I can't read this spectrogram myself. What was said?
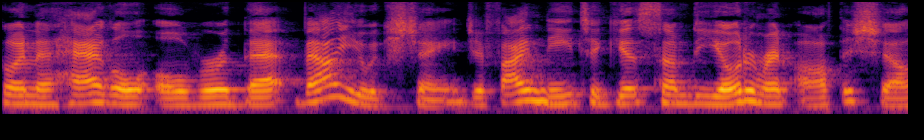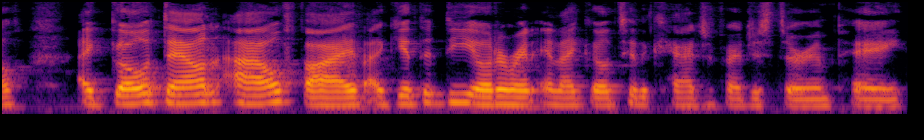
going to haggle over that value exchange if i need to get some deodorant off the shelf i go down aisle five i get the deodorant and i go to the cash register and pay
